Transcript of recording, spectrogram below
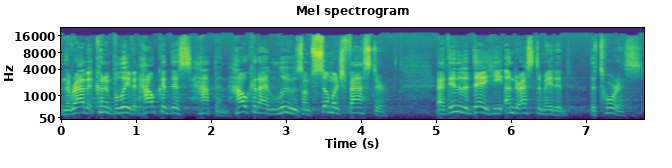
And the rabbit couldn't believe it. How could this happen? How could I lose? I'm so much faster. At the end of the day, he underestimated the tortoise.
